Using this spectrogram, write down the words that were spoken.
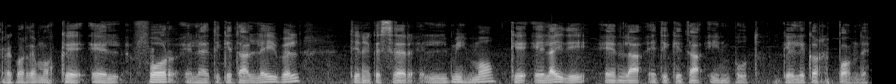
Recordemos que el for en la etiqueta label tiene que ser el mismo que el id en la etiqueta input que le corresponde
